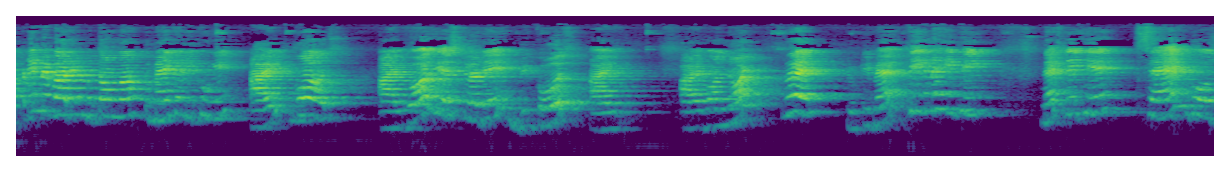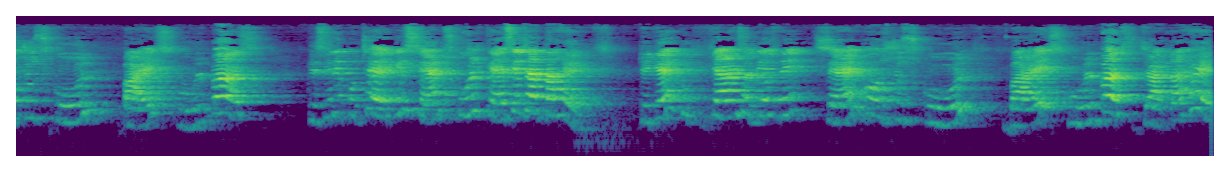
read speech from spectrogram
अपने में बारे में बताऊँगा तो मैं क्या लिखूँगी I was I was yesterday because I I was not well क्योंकि मैं ठीक नहीं थी नेक्स्ट देखिए Sam goes to school by school bus किसी ने पूछा है कि सैम स्कूल कैसे जाता है ठीक है? तो क्या आंसर दिया उसने? Sam goes to school by school bus जाता है।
